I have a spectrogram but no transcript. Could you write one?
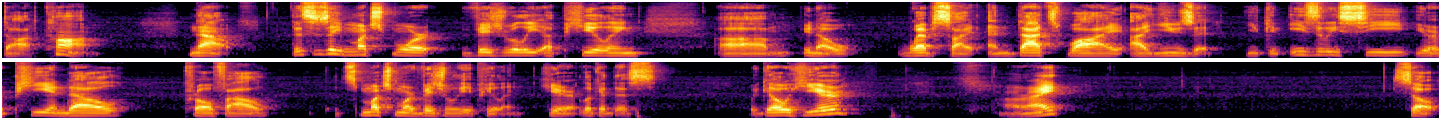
optionsstrat.com. Now, this is a much more visually appealing um, you know, website, and that's why I use it. You can easily see your P&L profile. It's much more visually appealing. Here, look at this. We go here. All right. So,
